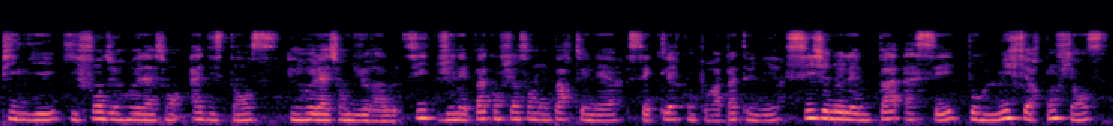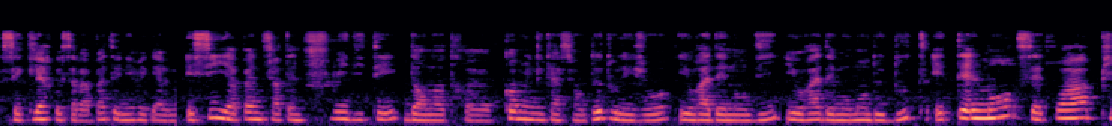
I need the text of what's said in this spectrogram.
piliers qui font d'une relation à distance une relation durable. Si je n'ai pas confiance en mon partenaire, c'est clair qu'on ne pourra pas tenir. Si je ne l'aime pas assez pour lui faire confiance, c'est clair que ça va pas tenir également. Et s'il n'y a pas une certaine fluidité dans notre euh, communication de tous les jours, il y aura des non-dits, il y aura des moments de doute. Et tellement ces trois piliers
